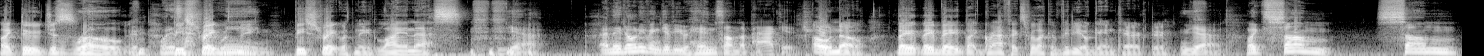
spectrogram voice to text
Like, dude, just Rogue. Be straight with me. Be straight with me, Lioness. yeah. And they don't even give you hints on the package. oh no, they they made like graphics for like a video game character. Yeah. Like some some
